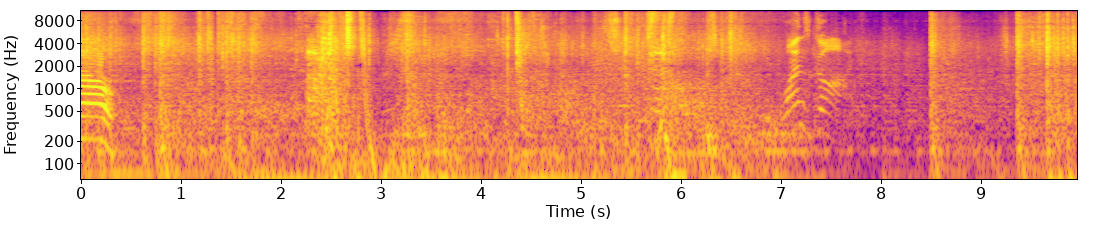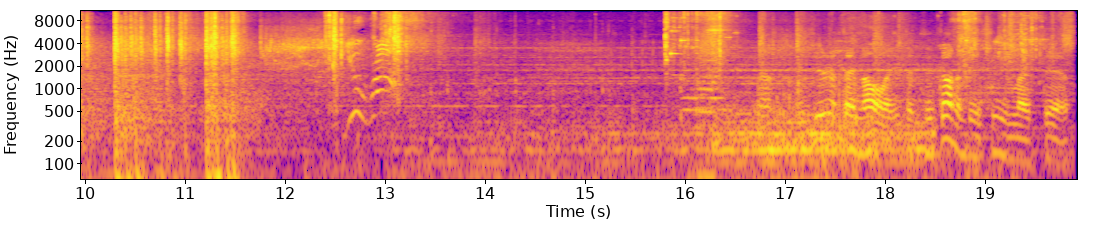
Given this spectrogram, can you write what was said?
no! One's gone. You rock! Even if they know it, if they're gonna be a shooting like this,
